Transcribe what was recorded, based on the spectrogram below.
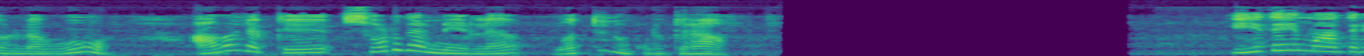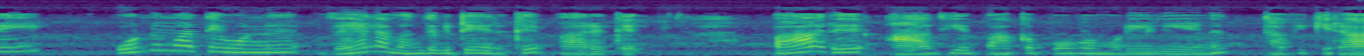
சொல்லவும் அவளுக்கு சுடுதண்ணீரில் ஒத்தனை கொடுக்குறா. இதே மாதிரி ஒன்று மாற்றி ஒன்று வேலை வந்துக்கிட்டே இருக்கு பாருக்கு. பாரு ஆதியை பார்க்க போக முடியலையேன்னு தவிக்கிறா.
